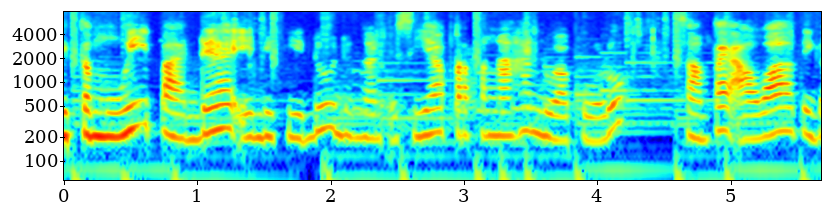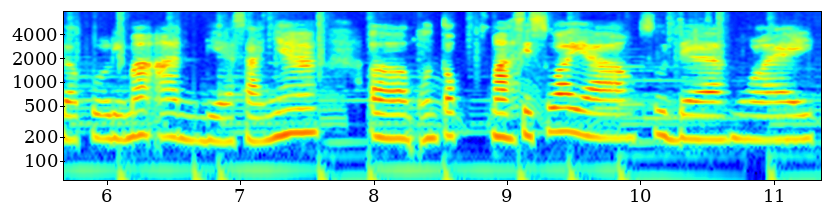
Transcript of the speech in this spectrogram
ditemui pada individu dengan usia pertengahan 20 sampai awal 35-an. Biasanya um, untuk mahasiswa yang sudah mulai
